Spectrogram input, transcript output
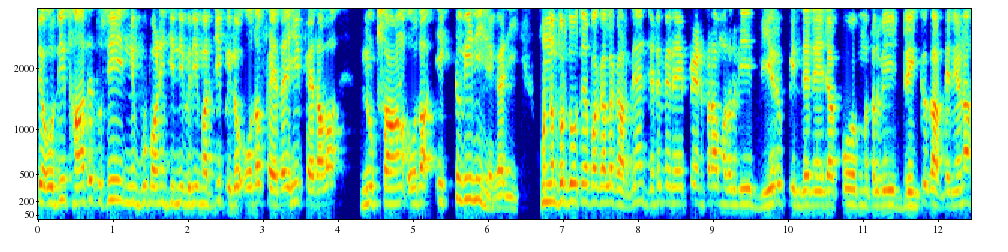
ਤੇ ਉਹਦੀ ਥਾਂ ਤੇ ਤੁਸੀਂ ਨਿੰਬੂ ਪਾਣੀ ਜਿੰਨੀ ਵਾਰੀ ਮਰਜ਼ੀ ਪੀ ਲਓ, ਉਹਦਾ ਫਾਇਦਾ ਹੀ ਫਾਇਦਾ ਵਾ, ਨੁਕਸਾਨ ਉਹਦਾ ਇੱਕ ਵੀ ਨਹੀਂ ਹੈਗਾ ਜੀ। ਹੁਣ ਨੰਬਰ 2 ਤੇ ਆਪਾਂ ਗੱਲ ਕਰਦੇ ਹਾਂ, ਜਿਹੜੇ ਮੇਰੇ ਭੈਣ ਭਰਾ ਮਤਲਬ ਵੀ ਬੀਅਰ ਪੀਂਦੇ ਨੇ ਜਾਂ ਕੋ ਮਤਲਬ ਵੀ ਡਰਿੰਕ ਕਰਦੇ ਨੇ ਨਾ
